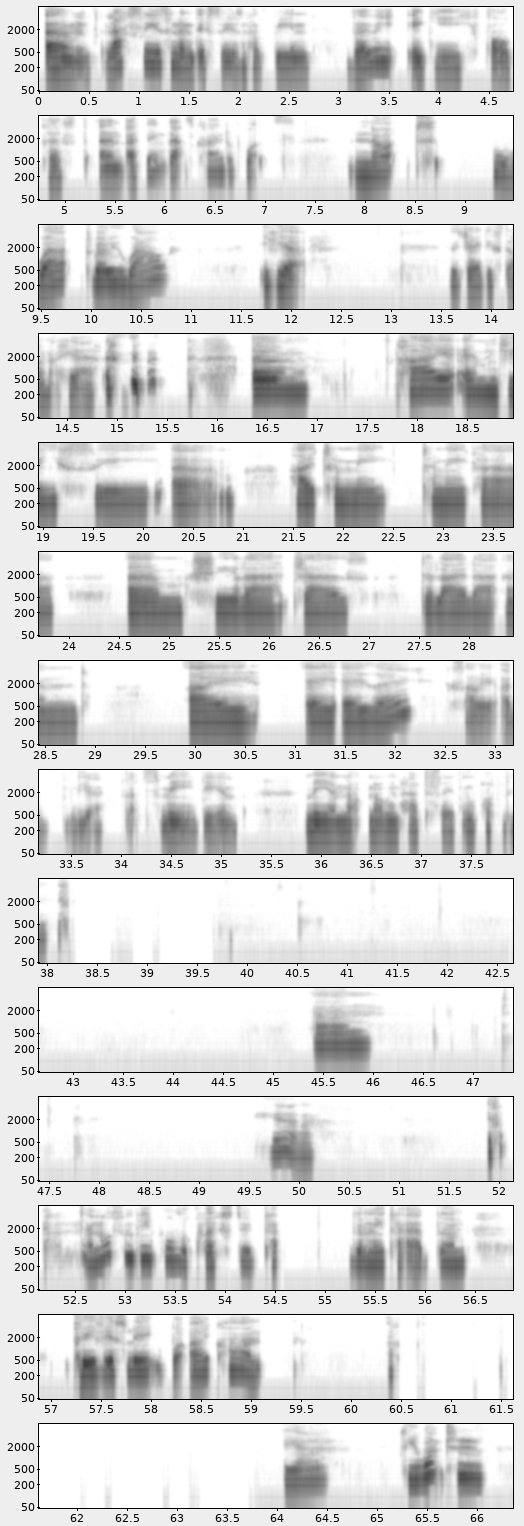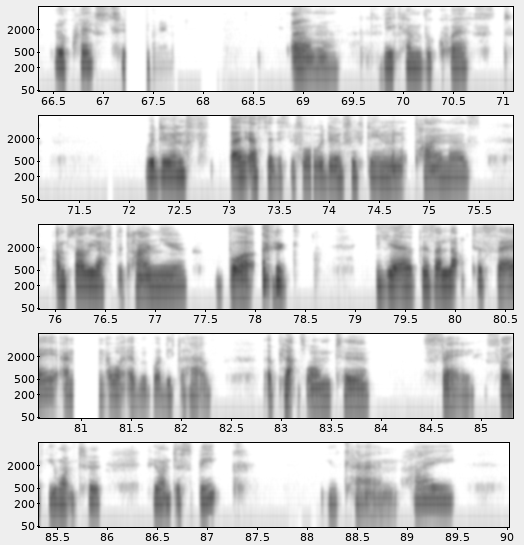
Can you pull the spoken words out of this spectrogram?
um last season and this season have been very Iggy focused and I think that's kind of what's not worked very well. Yeah. Is JD still not here? um hi MGC. Um hi to me Tamika, um Sheila, Jazz, Delilah and I A A Ray. Sorry, I, yeah, that's me being me and not knowing how to say things properly. um, yeah. If I know some people requested to, me to add them previously, but I can't. Yeah. If you want to request to, um, you can request. We're doing. I, I said this before. We're doing fifteen minute timers. I'm sorry I have to time you, but yeah, there's a lot to say, and I want everybody to have a platform to say. So if you want to, if you want to speak, you can. Hi,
